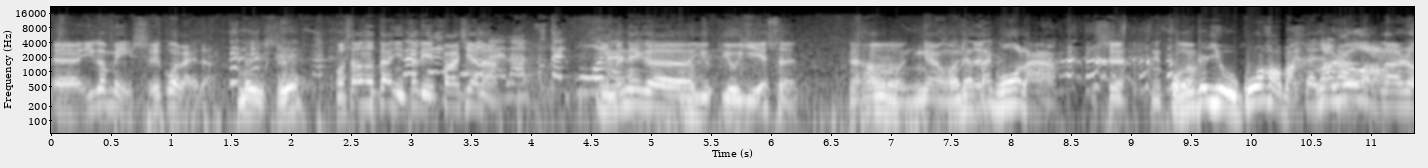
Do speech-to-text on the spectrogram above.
呃一个美食过来的。美食，我上次在你这里发现了。你们那个有有野笋，然后你看我带锅来啊！是我们这有锅好吧？腊肉啊腊肉，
